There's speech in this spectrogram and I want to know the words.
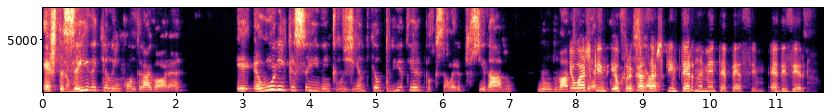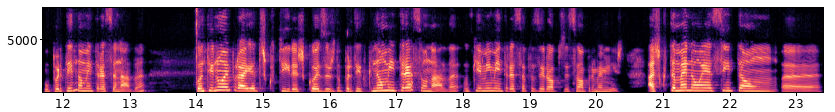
esta um... saída que ele encontra agora é a única saída inteligente que ele podia ter, porque senão era torcidado num debate Eu acho que eu por acaso acho que internamente é péssimo. É dizer, o partido não me interessa nada. Continuem por aí a discutir as coisas do partido que não me interessam nada. O que a mim me interessa é fazer a oposição ao primeiro-ministro. Acho que também não é assim tão uh,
